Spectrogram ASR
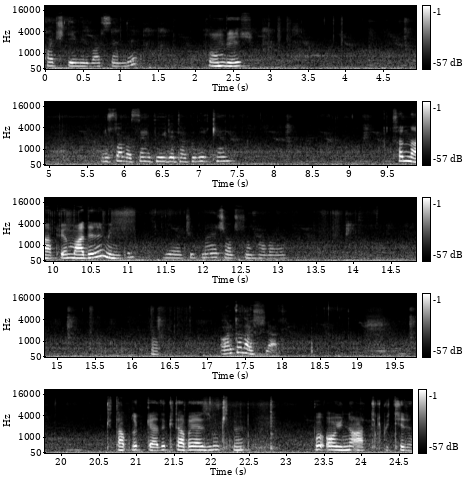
Kaç demir var sende? 11. Mustafa sen köyde takılırken Sen ne yapıyorsun? Madene mi indin? yol çıkmaya çalışıyorum havaya. Arkadaşlar Kitaplık geldi. Kitaba yazayım ki ne? Bu oyunu artık bitirin.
